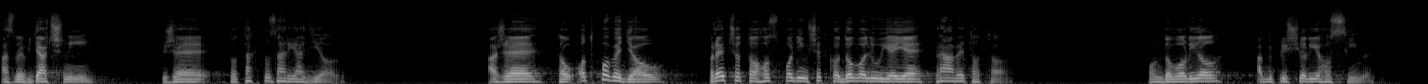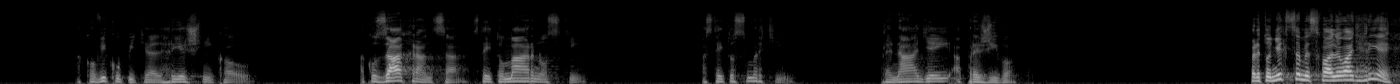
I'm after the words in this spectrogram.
a sme vďační, že to takto zariadil. A že tou odpoveďou, prečo to hospodín všetko dovoluje, je práve toto. On dovolil, aby prišiel jeho syn ako vykupiteľ hriešníkov, ako záchranca z tejto márnosti a z tejto smrti pre nádej a pre život. Preto nechceme schváľovať hriech,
